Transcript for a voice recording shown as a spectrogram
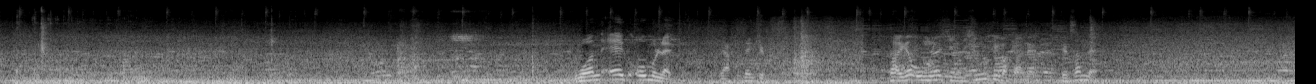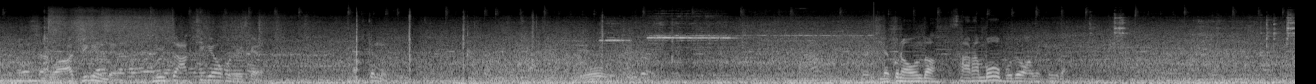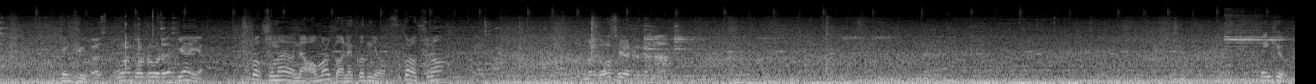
원 에그 오믈렛. 야, 땡큐. 자기가 오믈렛이 26개밖에 안 해. 괜찮네. 와 죽이는데 물딱 튀겨하고 이렇게 맛있겠네 내거 나온다. 사람 먹어보도록 하겠습니다. 땡큐. 야, 야. 숟가락 주나요? 내가 아무 말도 안 했거든요. 숟가락 주나? 정말 넣었어야 되나? 땡큐.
